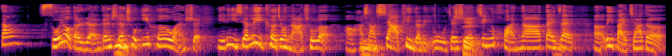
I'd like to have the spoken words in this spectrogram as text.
当。所有的人跟牲畜一喝完水，嗯、以利以谢立刻就拿出了啊、呃，好像下聘的礼物，嗯、这些金环啊，戴在、嗯、呃利百家的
